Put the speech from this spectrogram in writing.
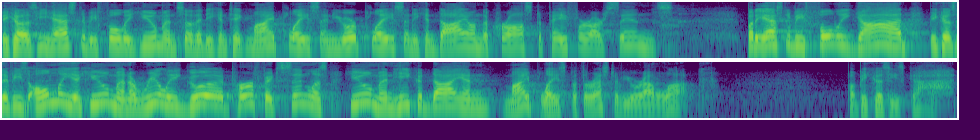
because he has to be fully human so that he can take my place and your place and he can die on the cross to pay for our sins. But he has to be fully God because if he's only a human, a really good, perfect, sinless human, he could die in my place, but the rest of you are out of luck. But because he's God,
